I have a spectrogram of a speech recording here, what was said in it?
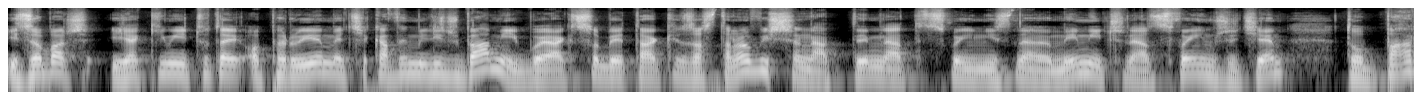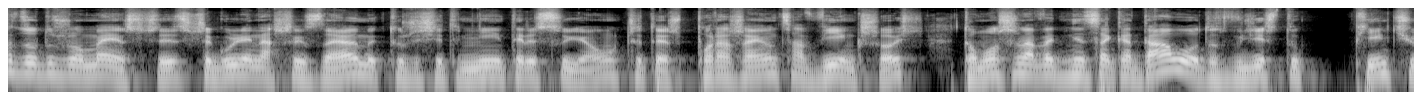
I zobacz, jakimi tutaj operujemy ciekawymi liczbami, bo jak sobie tak zastanowisz się nad tym, nad swoimi znajomymi czy nad swoim życiem, to bardzo dużo mężczyzn, szczególnie naszych znajomych, którzy się tym nie interesują, czy też porażająca większość, to może nawet nie zagadało do 25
